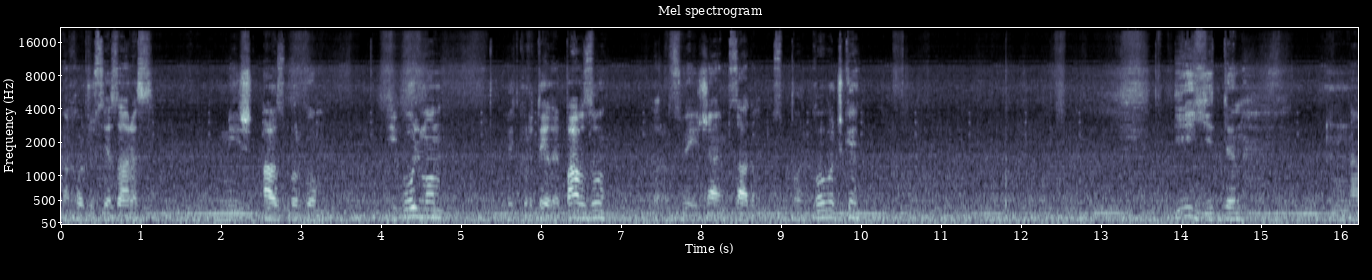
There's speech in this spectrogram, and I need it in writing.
Знаходжусь я зараз між Авсбургом і Ульмом. Відкрутили паузу. Зараз виїжджаємо задом з парковочки. І їдемо на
